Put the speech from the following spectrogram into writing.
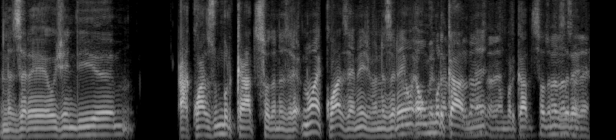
A Nazaré hoje em dia há quase um mercado só da Nazaré. Não é quase, é mesmo. A Nazaré Não, é, um mercado, né? Nazaré. É um mercado só da Só Nazaré. Nazaré.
